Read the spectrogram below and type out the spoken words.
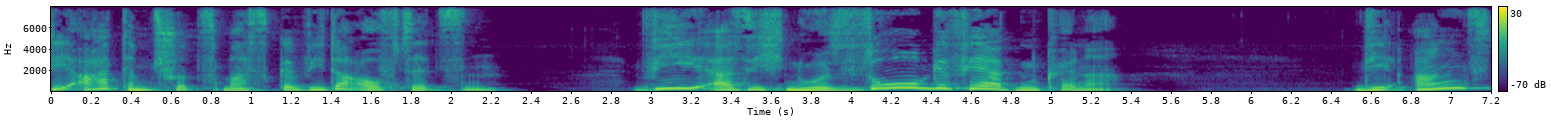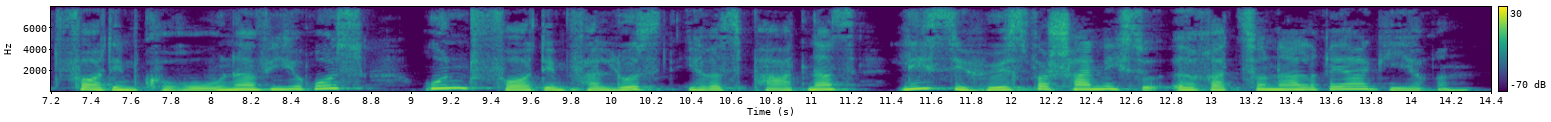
die Atemschutzmaske wieder aufsetzen. Wie er sich nur so gefährden könne. Die Angst vor dem Coronavirus und vor dem Verlust ihres Partners ließ sie höchstwahrscheinlich so irrational reagieren.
